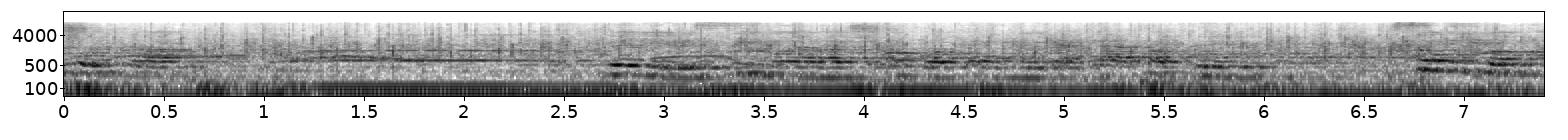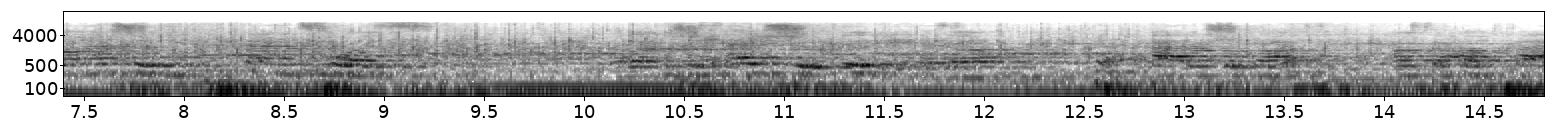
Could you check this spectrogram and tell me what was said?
táncosoknak! Gyönyörű, színvonalas angol pengőket láthatunk. Szólítom a második tánchoz, vagyis az első köréhez a párosokat, azt a hat pár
